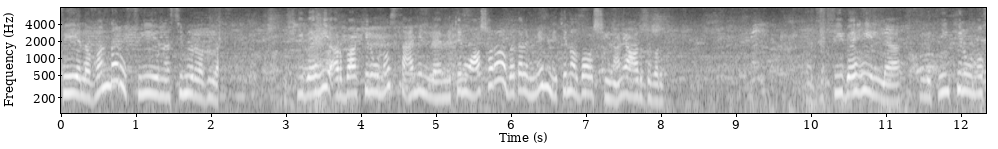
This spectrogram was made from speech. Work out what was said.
في لافندر وفي نسيم الربيع. في باهي 4 كيلو ونص عامل 210 بدل من 224 عليه عرض برضه. في باهي ال 2 كيلو ونص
